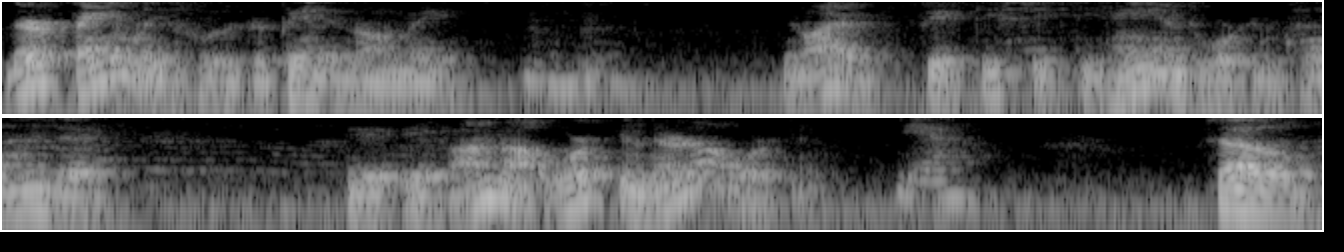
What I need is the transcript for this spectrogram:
their families were depending on me. Mm-hmm. You know, I have 50, 60 hands working for me that if I'm not working, they're not working. Yeah. So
